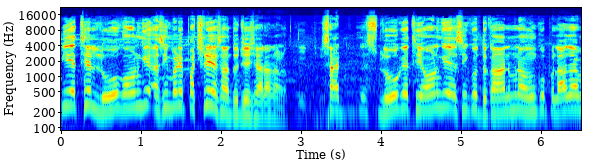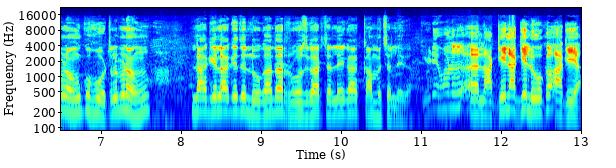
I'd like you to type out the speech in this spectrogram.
ਵੀ ਇੱਥੇ ਲੋਕ ਆਉਣਗੇ ਅਸੀਂ ਬੜੇ ਪਛੜੇ ਸਾਂ ਦੂਜੇ ਸ਼ਹਿਰਾਂ ਨਾਲੋਂ। ਲੋਕ ਇੱਥੇ ਆਉਣਗੇ ਅਸੀਂ ਕੋਈ ਦੁਕਾਨ ਬਣਾਉਂ ਕੋਈ ਪਲਾਜ਼ਾ ਬਣਾਉਂ ਕੋਈ ਹੋਟਲ ਬਣਾਉਂ ਲਾਗੇ ਲਾਗੇ ਦੇ ਲੋਕਾਂ ਦਾ ਰੋਜ਼ਗਾਰ ਚੱਲੇਗਾ ਕੰਮ ਚੱਲੇਗਾ। ਜਿਹੜੇ ਹੁਣ ਲਾਗੇ ਲਾਗੇ ਲੋਕ ਆ ਗਏ ਆ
